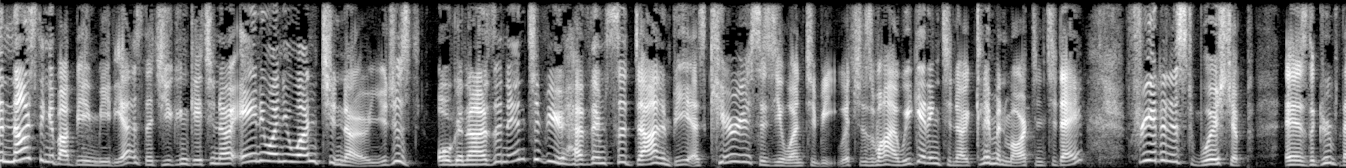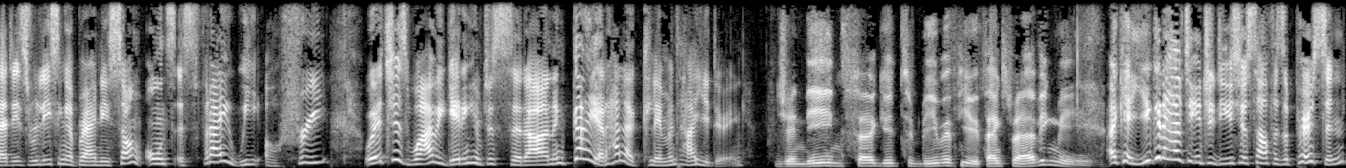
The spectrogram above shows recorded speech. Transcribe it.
The nice thing about being media is that you can get to know anyone you want to know. You just organize an interview, have them sit down and be as curious as you want to be, which is why we're getting to know Clement Martin today. Vredelust Worship is the group that is releasing a brand new song, Ons is Vry, We Are Free, which is why we're getting him to sit down and kuier. Hello, Clement. How are you doing? Janine, so good to be with you. Thanks for having me. Okay, you're going to have to introduce yourself as a person,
